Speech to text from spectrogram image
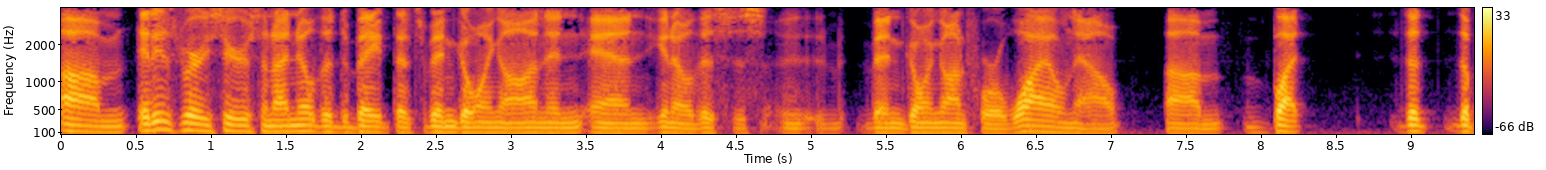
um, it is very serious, and I know the debate that's been going on, and and you know this has uh, been going on for a while now. Um, but the the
